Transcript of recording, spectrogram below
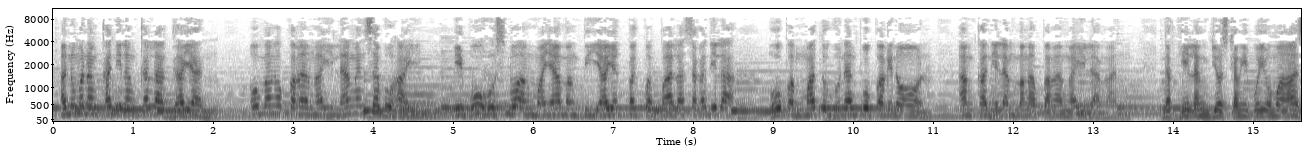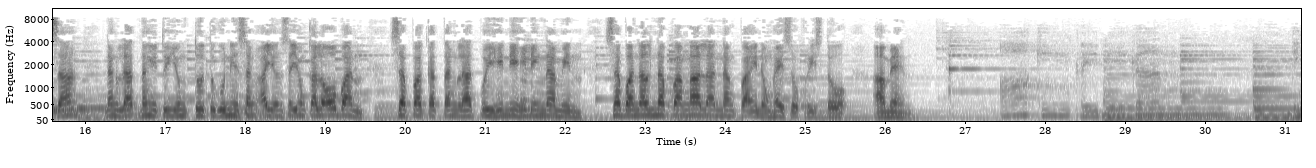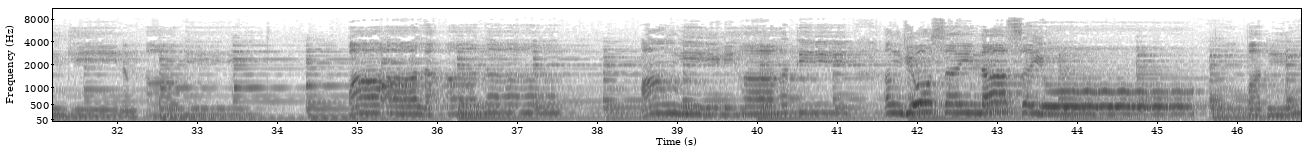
anuman ang kanilang kalagayan o mga pangangailangan sa buhay, ibuhos mo ang mayamang biyaya at pagpapala sa kanila upang matugunan po, Panginoon, ang kanilang mga pangangailangan. Dakilang Diyos kami po'y umaasa ng lahat ng ito yung tutugunin sang ayon sa iyong kalooban, sapagkat ang lahat po'y hinihiling namin sa banal na pangalan ng Panginoong Heso Kristo. Amen. Paalaala, ang inihatid, ang Diyos ay nasa iyo, patnubay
